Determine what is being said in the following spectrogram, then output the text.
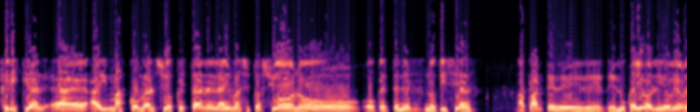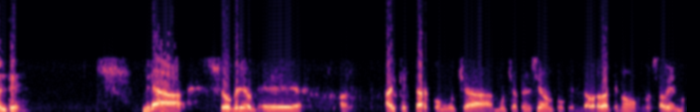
Cristian, eh, ¿hay más comercios que están en la misma situación o, o que tenés noticias? Aparte de, de, de Lucayoli, obviamente. Mirá, yo creo que hay que estar con mucha mucha atención porque la verdad que no, no sabemos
